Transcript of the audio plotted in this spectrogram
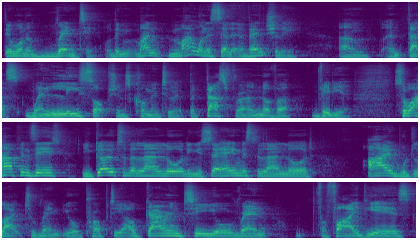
they want to rent it, or they might, might want to sell it eventually. Um, and that's when lease options come into it, but that's for another video. So, what happens is you go to the landlord and you say, Hey, Mr. Landlord, I would like to rent your property. I'll guarantee your rent for five years.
